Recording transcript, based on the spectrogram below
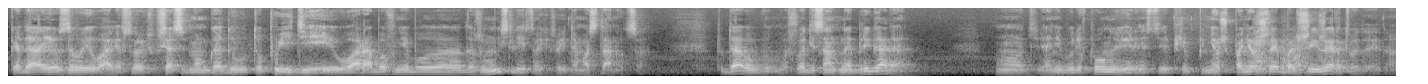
Когда ее завоевали в 1967 году, то по идее у арабов не было даже мысли, что они там останутся. Туда вошла десантная бригада, вот. И они были в полной уверенности, причем понес, понесшие большие жертвы до этого.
